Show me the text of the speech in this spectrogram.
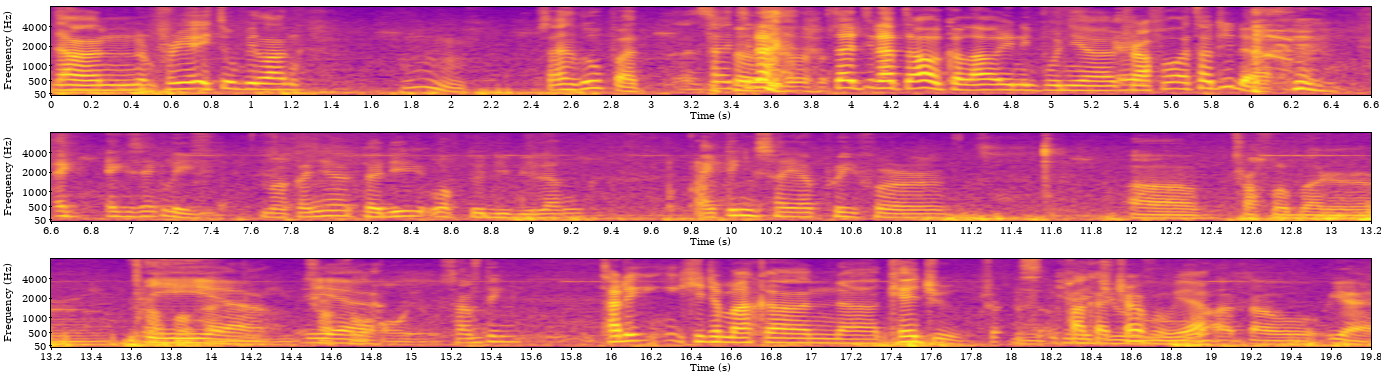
Dan pria itu bilang, hmm, saya lupa. Saya tidak, saya tidak tahu kalau ini punya truffle atau tidak. Ex- Exactly. Makanya tadi waktu dibilang, I think saya prefer uh, truffle butter, truffle Iya, honey, truffle iya. oil, something Tadi kita makan ah, keju, tr- pakai truffle ya. atau ya.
